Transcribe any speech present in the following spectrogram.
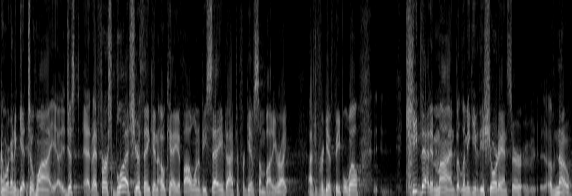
and we're going to get to why, just at, at, first blush, you're thinking, okay, if I want to be saved, I have to forgive somebody, right? I have to forgive people. Well, keep that in mind, but let me give you the short answer of no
